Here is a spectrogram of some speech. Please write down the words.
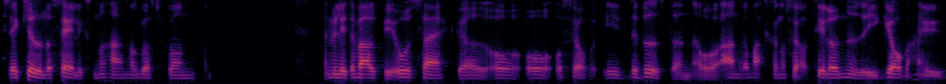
Så det är kul att se liksom hur han har gått från men lite valpig, osäker och, och, och så i debuten och andra matchen och så till och nu igår var han ju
